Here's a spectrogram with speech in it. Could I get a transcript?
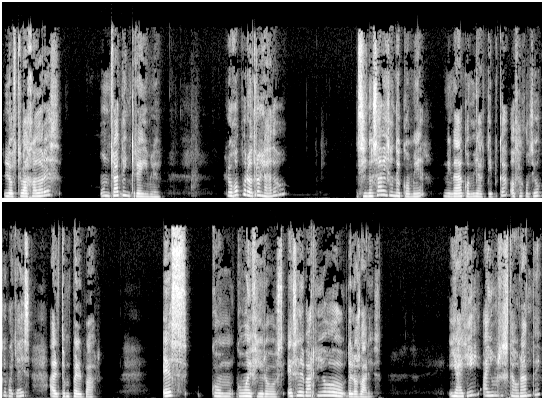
Los trabajadores, un trato increíble. Luego, por otro lado, si no sabéis dónde comer, ni nada de comida típica, os aconsejo que vayáis al Temple Bar. Es, como, deciros, es el barrio de los bares. Y allí hay un restaurante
